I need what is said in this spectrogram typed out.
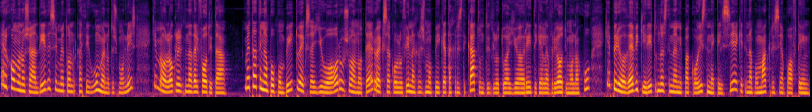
ερχόμενο σε αντίθεση με τον καθηγούμενο της μονής και με ολόκληρη την αδελφότητα. Μετά την αποπομπή του εξαγίου όρους, ο Ανωτέρο εξακολουθεί να χρησιμοποιεί καταχρηστικά τον τίτλο του Αγιορείτη και Λαβριώτη Μοναχού και περιοδεύει κηρύττοντας την ανυπακοή στην Εκκλησία και την απομάκρυση από αυτήν.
